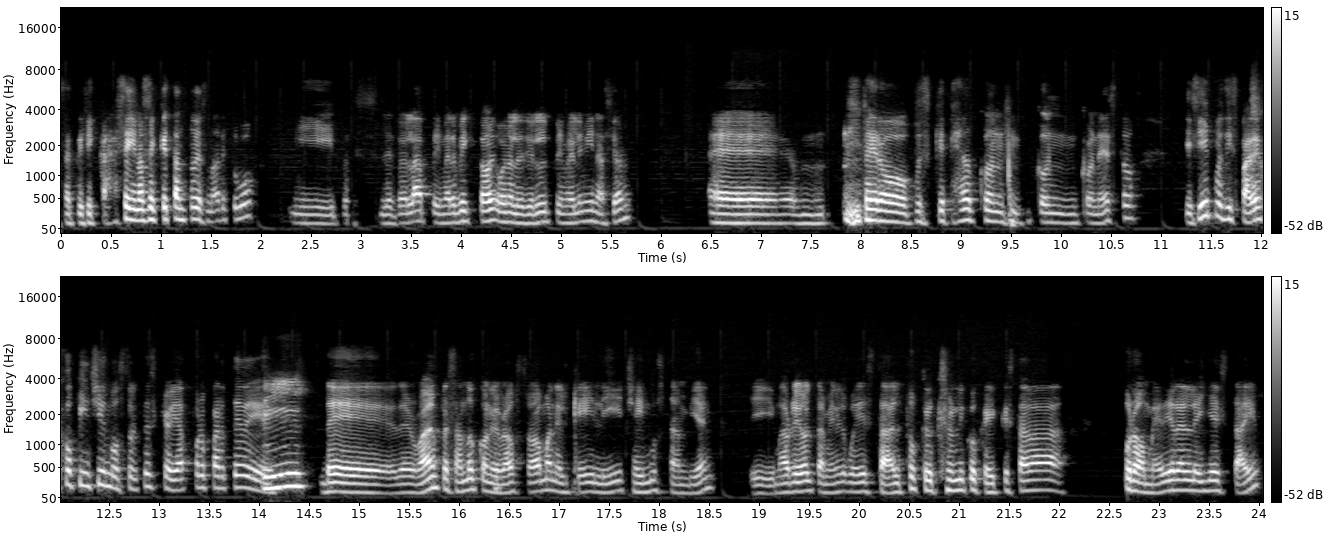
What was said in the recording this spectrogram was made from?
sacrificarse y no sé qué tanto desmadre tuvo, y pues les dio la primera victoria, bueno, les dio la primera eliminación. Eh, pero pues qué pedo con, con, con esto y sí, pues disparejo pinches monstruos que había por parte de, de, de Raw, empezando con el Braun Strowman, el Kay Lee, Sheamus también, y Mario también, el güey está alto, creo que el único que, que estaba promedio era el AJ Styles.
